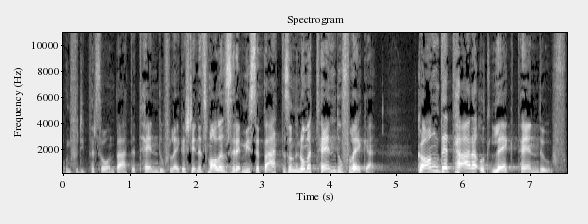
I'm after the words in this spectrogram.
und für die Person beten, die Hände auflegen. Es steht nicht mal, dass er beten musste, sondern nur die Hände auflegen. Gang dorthin und leg die Hände auf.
